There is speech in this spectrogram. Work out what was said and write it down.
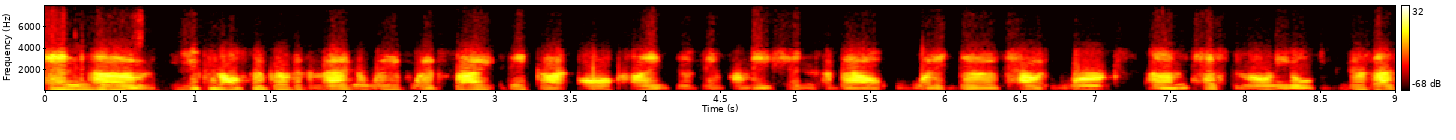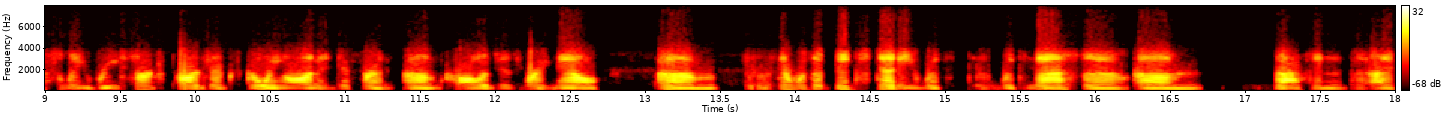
And Mhm. um, you can also go to the MagnaWave website. They've got all kinds of information about what it does, how it works, um, testimonials. There's actually research projects going on at different um, colleges right now. Um, there was a big study with with NASA um, back in I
